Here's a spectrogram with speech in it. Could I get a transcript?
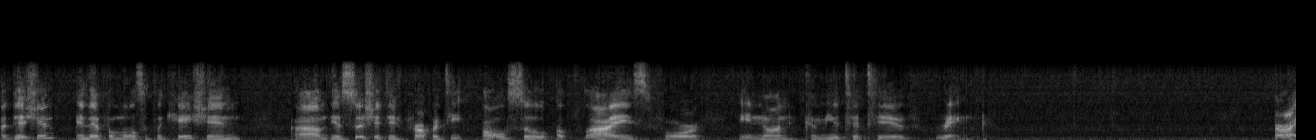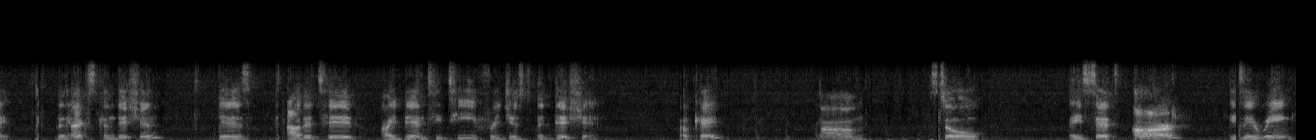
addition and then for multiplication um, the associative property also applies for a non-commutative ring. All right, the next condition is additive identity for just addition. Okay, um, so a set R is a ring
